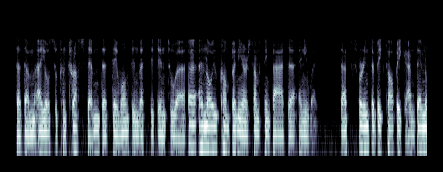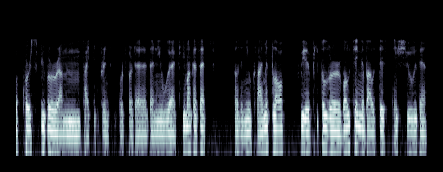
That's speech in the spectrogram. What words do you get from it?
that um, I also can trust them that they won't invest it into a, a, an oil company or something bad uh, anyway. That's, for instance, a big topic. And then, of course, we were um, fighting, for instance, for the, the new uh, Klimagesetz, so the new climate law where people were voting about this issue the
